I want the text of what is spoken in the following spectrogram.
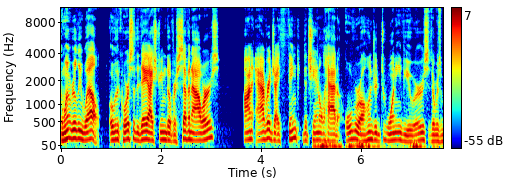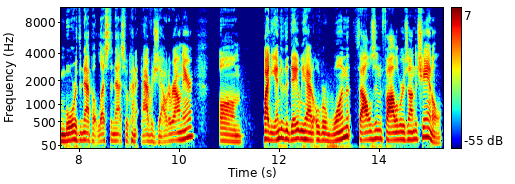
it went really well. Over the course of the day, I streamed over seven hours. On average, I think the channel had over 120 viewers. There was more than that, but less than that, so it kind of averaged out around there. Um, by the end of the day, we had over 1,000 followers on the channel.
